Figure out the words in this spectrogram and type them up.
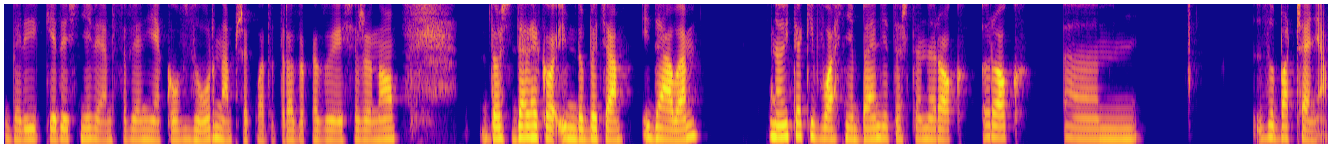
byli kiedyś, nie wiem, stawiani jako wzór na przykład, a teraz okazuje się, że no dość daleko im do bycia ideałem. No i taki właśnie będzie też ten rok, rok um, zobaczenia,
